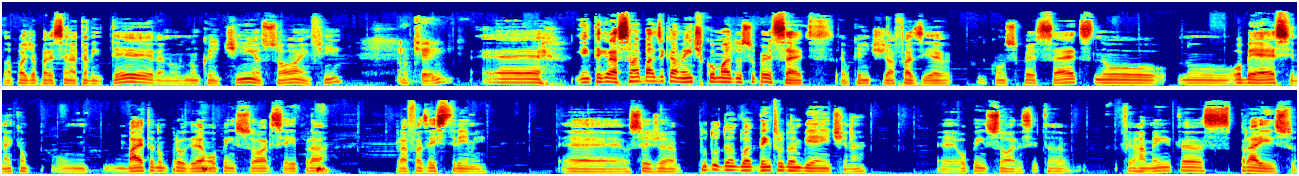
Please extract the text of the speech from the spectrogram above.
Ela pode aparecer na tela inteira, num, num cantinho só, enfim. Ok. É, e a integração é basicamente como a do Supersets. É o que a gente já fazia com Supersets no, no OBS, né? Que é um, um baita de um programa open source aí para fazer streaming. É, ou seja, tudo dentro do ambiente, né? É, open source, tá? Ferramentas para isso.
